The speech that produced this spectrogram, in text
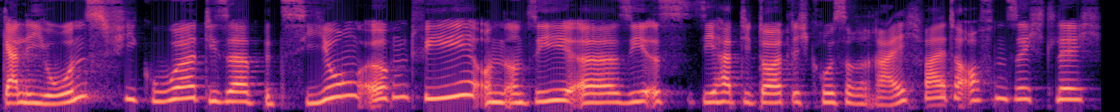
Galionsfigur dieser Beziehung irgendwie und, und sie, äh, sie ist, sie hat die deutlich größere Reichweite offensichtlich.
